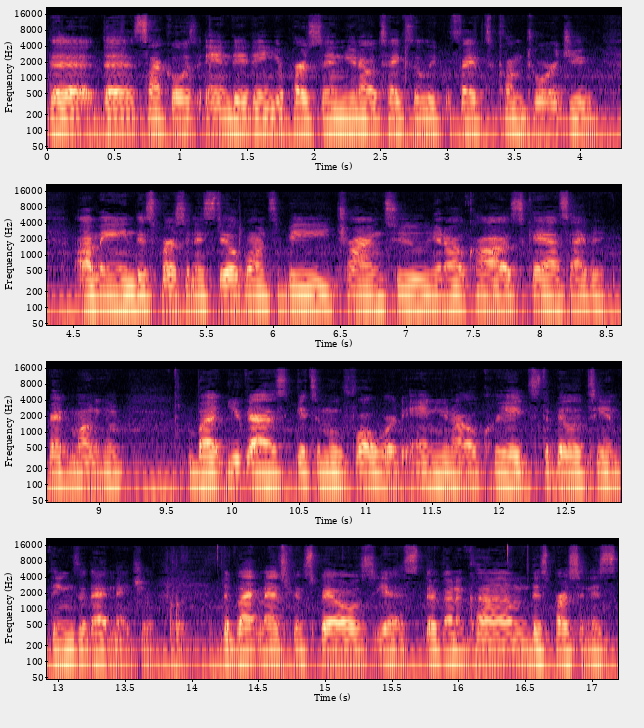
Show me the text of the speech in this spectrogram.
the the cycle is ended and your person, you know, takes a leap of faith to come towards you, I mean, this person is still going to be trying to, you know, cause chaos, havoc, pandemonium, but you guys get to move forward and, you know, create stability and things of that nature. The black magic and spells, yes, they're going to come. This person is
